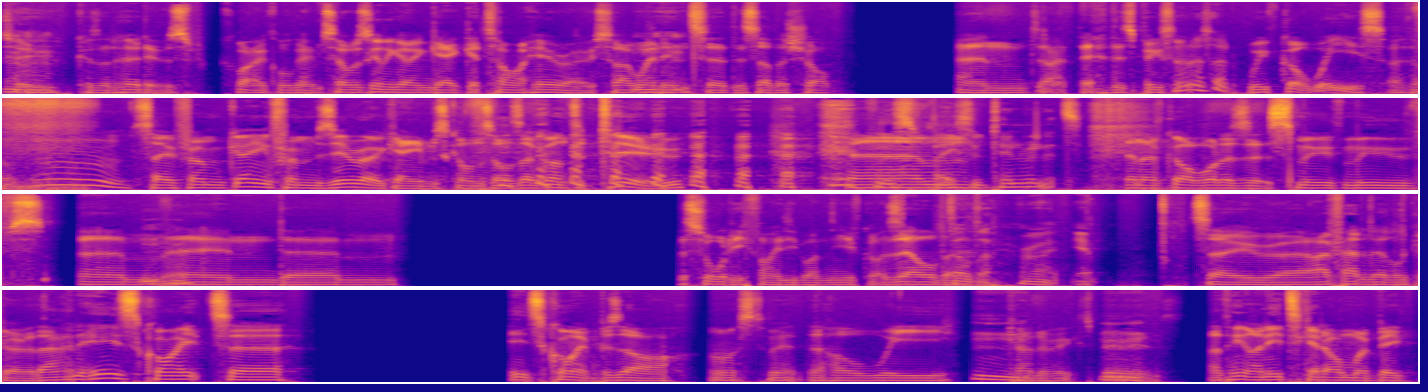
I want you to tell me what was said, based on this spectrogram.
too because I'd heard it was quite a cool game. So I was going to go and get Guitar Hero. So I went Mhm. into this other shop. And uh, they had this big sign. I said, "We've got Wii." So I thought, hmm. so from going from zero games consoles, I've gone to two, in Um, space of ten minutes. and I've got what is it, Smooth Moves, um, Mhm. and um, the swordy fighty one. You've got Zelda. Zelda. Right. Yep. So uh, I've had a little go of that, and it is quite, uh, it's quite bizarre. I must admit, the whole Wii Mm. kind of experience. I think I need to get it on my big,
